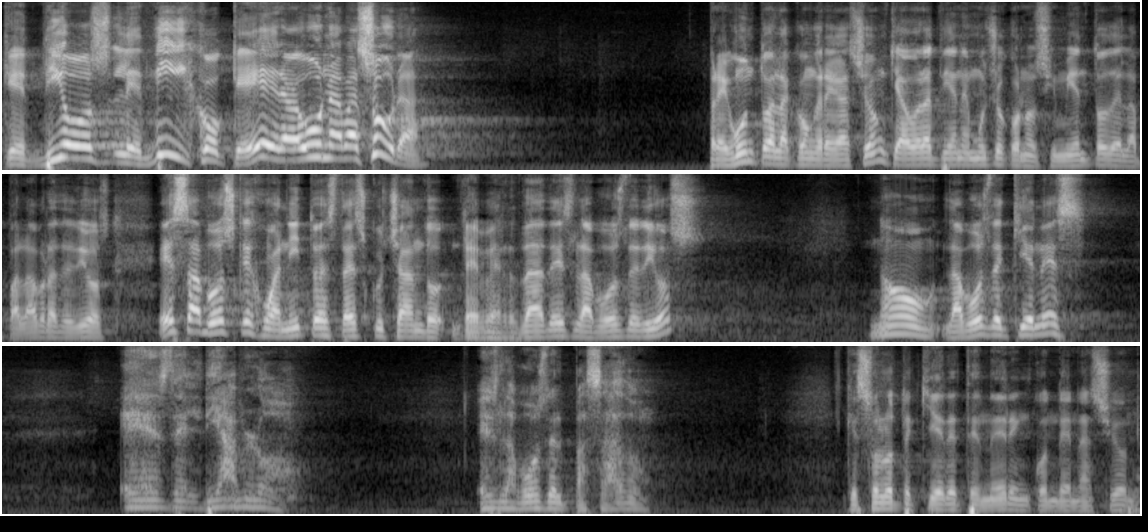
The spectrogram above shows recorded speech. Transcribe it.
que Dios le dijo que era una basura. Pregunto a la congregación que ahora tiene mucho conocimiento de la palabra de Dios, ¿esa voz que Juanito está escuchando de verdad es la voz de Dios? No, ¿la voz de quién es? Es del diablo. Es la voz del pasado, que solo te quiere tener en condenación.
